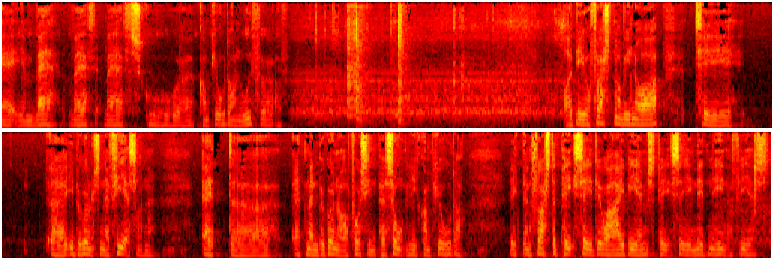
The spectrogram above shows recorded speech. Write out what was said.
af, jamen, hvad, hvad, hvad skulle øh, computeren udføre. Og det er jo først, når vi når op til øh, i begyndelsen af 80'erne, at, øh, at man begynder at få sin personlige computer. Ikke? Den første PC, det var IBM's PC i 1981.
